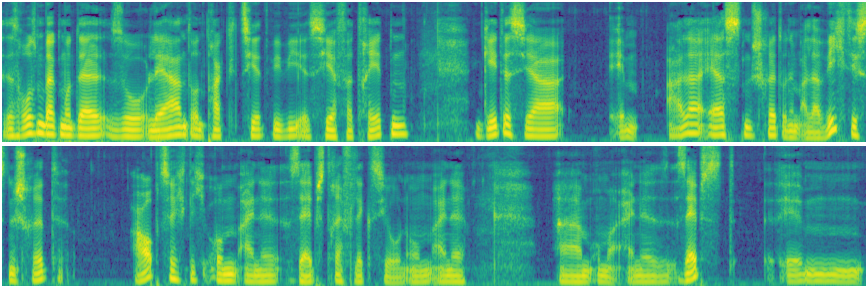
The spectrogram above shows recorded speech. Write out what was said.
das Rosenberg-Modell so lernt und praktiziert, wie wir es hier vertreten, geht es ja im allerersten Schritt und im allerwichtigsten Schritt hauptsächlich um eine Selbstreflexion, um eine, ähm, um eine Selbst, ähm,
